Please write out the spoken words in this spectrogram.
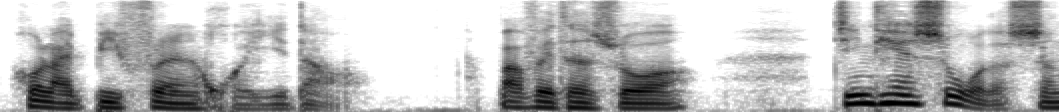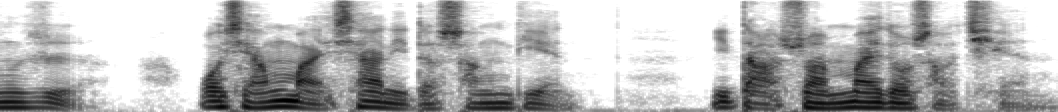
后来毕夫人回忆道：“巴菲特说，今天是我的生日，我想买下你的商店，你打算卖多少钱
